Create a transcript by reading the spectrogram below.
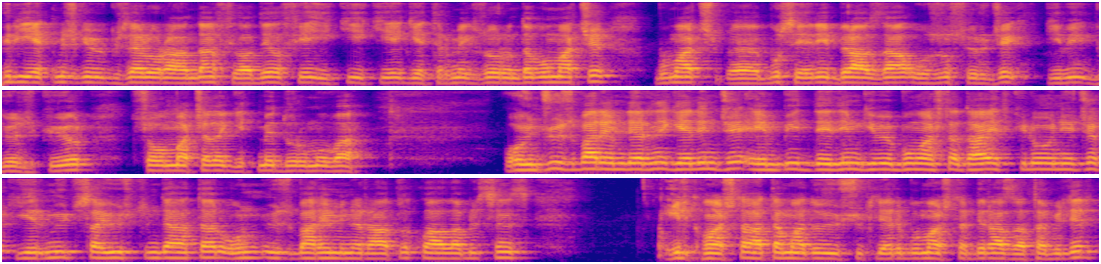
1.70 gibi güzel orandan Philadelphia 2-2'ye getirmek zorunda bu maçı. Bu maç e, bu seri biraz daha uzun sürecek gibi gözüküyor. Son maça da gitme durumu var. Oyuncu yüz baremlerine gelince Embiid dediğim gibi bu maçta daha etkili oynayacak. 23 sayı üstünde atar. Onun yüz baremini rahatlıkla alabilirsiniz. İlk maçta atamadığı üçlükleri bu maçta biraz atabilir.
